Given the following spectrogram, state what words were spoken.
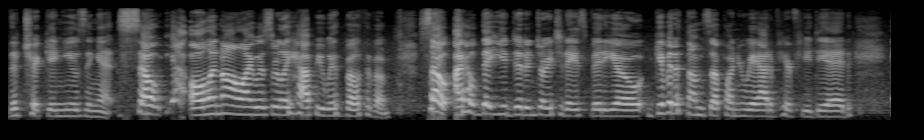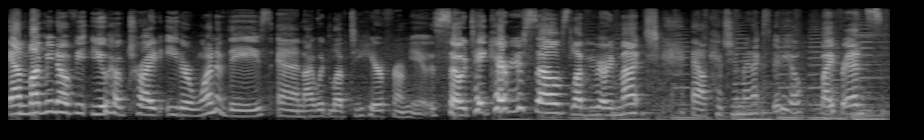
the trick in using it. So yeah all in all i was really happy with both of them so i hope that you did enjoy today's video. Give it a thumbs up on your way out of here if you did. And let me know if you have tried either one of these and i would love to hear from you. So take care of yourselves. Love you very much and i'll catch you in my next video. Bye friends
